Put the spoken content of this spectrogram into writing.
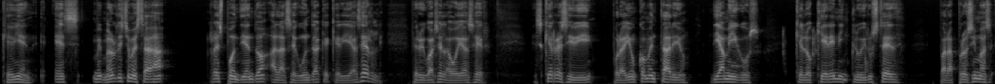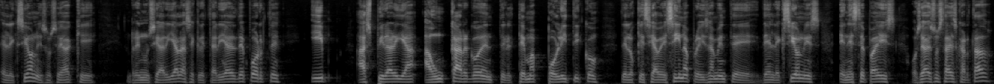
Qué bien. Es, mejor dicho, me está respondiendo a la segunda que quería hacerle, pero igual se la voy a hacer. Es que recibí por ahí un comentario de amigos que lo quieren incluir usted para próximas elecciones, o sea que renunciaría a la Secretaría del Deporte y aspiraría a un cargo entre el tema político de lo que se avecina precisamente de, elecciones en este país. O sea, ¿eso está descartado?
